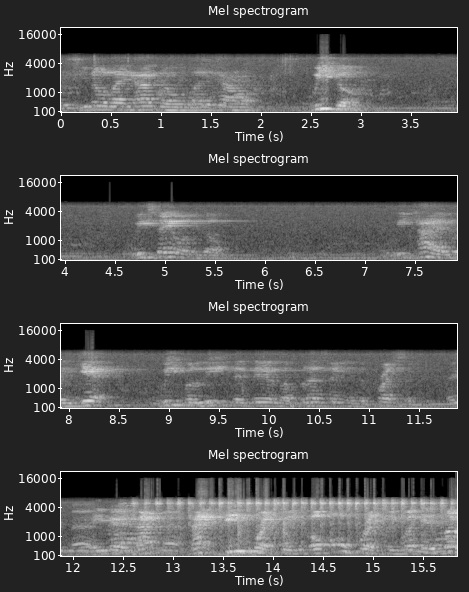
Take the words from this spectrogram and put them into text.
If you know, like I know, like how we go, we stay on the go. We tired, but yet we believe that there's a blessing in the pressing. Amen. Amen. Not, not depressing or oppressing, but it's a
